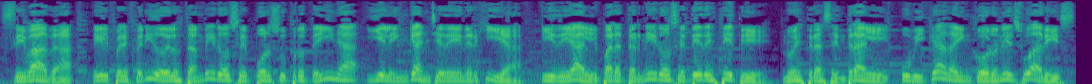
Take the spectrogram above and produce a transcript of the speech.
Cebada, el preferido de los tamberos por su proteína y el enganche de energía, ideal para terneros de destete. Nuestra central, ubicada en Coronel Suárez,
